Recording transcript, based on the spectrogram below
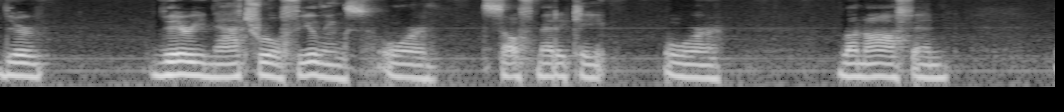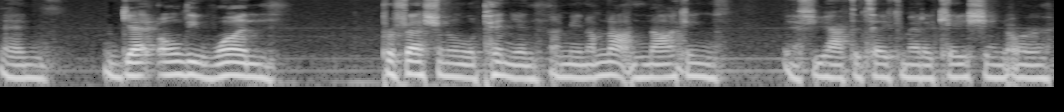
their very natural feelings or self medicate or run off and and get only one professional opinion. I mean, I'm not knocking if you have to take medication or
